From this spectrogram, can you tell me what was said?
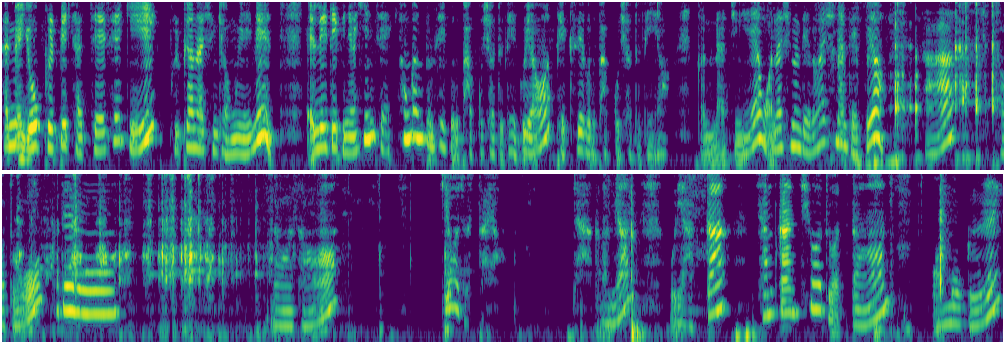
아니면 이 불빛 자체의 색이 불편하신 경우에는 LED 그냥 흰색, 형광등 색으로 바꾸셔도 되고요. 백색으로 바꾸셔도 돼요. 그건 나중에 원하시는 대로 하시면 되고요. 자, 저도 그대로 넣어서 끼워줬어요. 자, 그러면 우리 아까 잠깐 치워두었던 원목을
